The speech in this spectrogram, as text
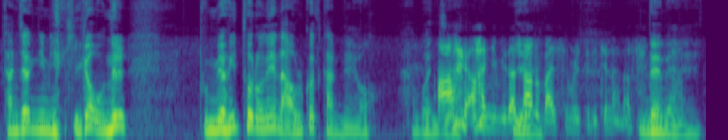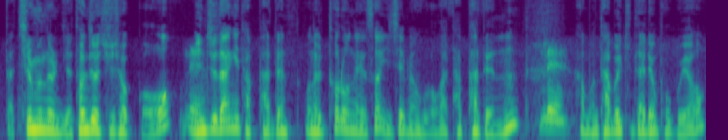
단장님 얘기가 오늘 분명히 토론에 나올 것 같네요. 한번 이제 아, 아닙니다. 예. 따로 말씀을 드리진 않았습니다. 네네. 질문을 이제 던져주셨고, 네. 민주당이 답하든, 오늘 토론에서 이재명 후보가 답하든, 네. 한번 답을 기다려 보고요.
